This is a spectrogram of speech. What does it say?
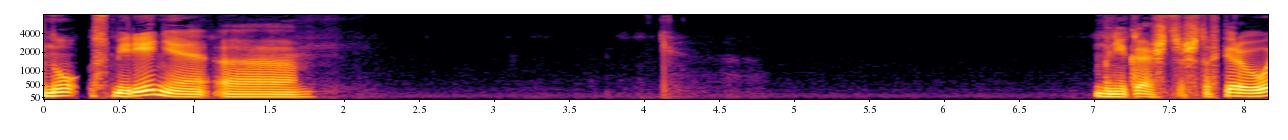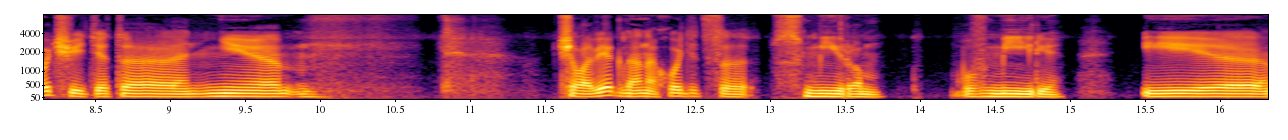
А, Ну, смирение... Э, мне кажется, что в первую очередь это не человек, да, находится с миром в мире И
